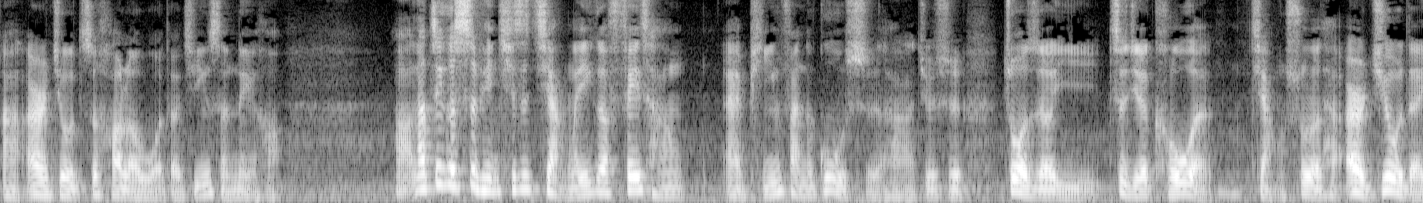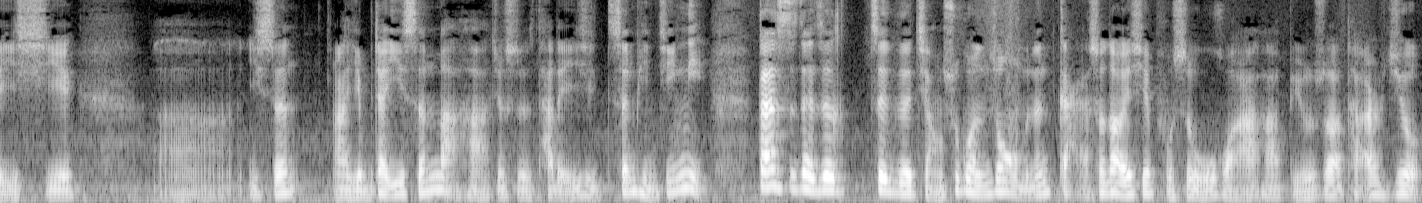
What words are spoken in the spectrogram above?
啊，二舅治好了我的精神内耗啊。那这个视频其实讲了一个非常哎平凡的故事哈，就是作者以自己的口吻讲述了他二舅的一些。啊，一生啊，也不叫一生吧，哈，就是他的一些生平经历。但是在这这个讲述过程中，我们能感受到一些朴实无华啊，比如说他二舅，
